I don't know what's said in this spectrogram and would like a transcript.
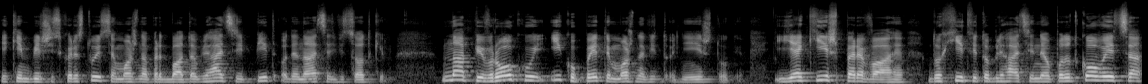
яким більшість користується, можна придбати облігації під 11%. На півроку і купити можна від однієї штуки. Які ж переваги? Дохід від облігацій не оподатковується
